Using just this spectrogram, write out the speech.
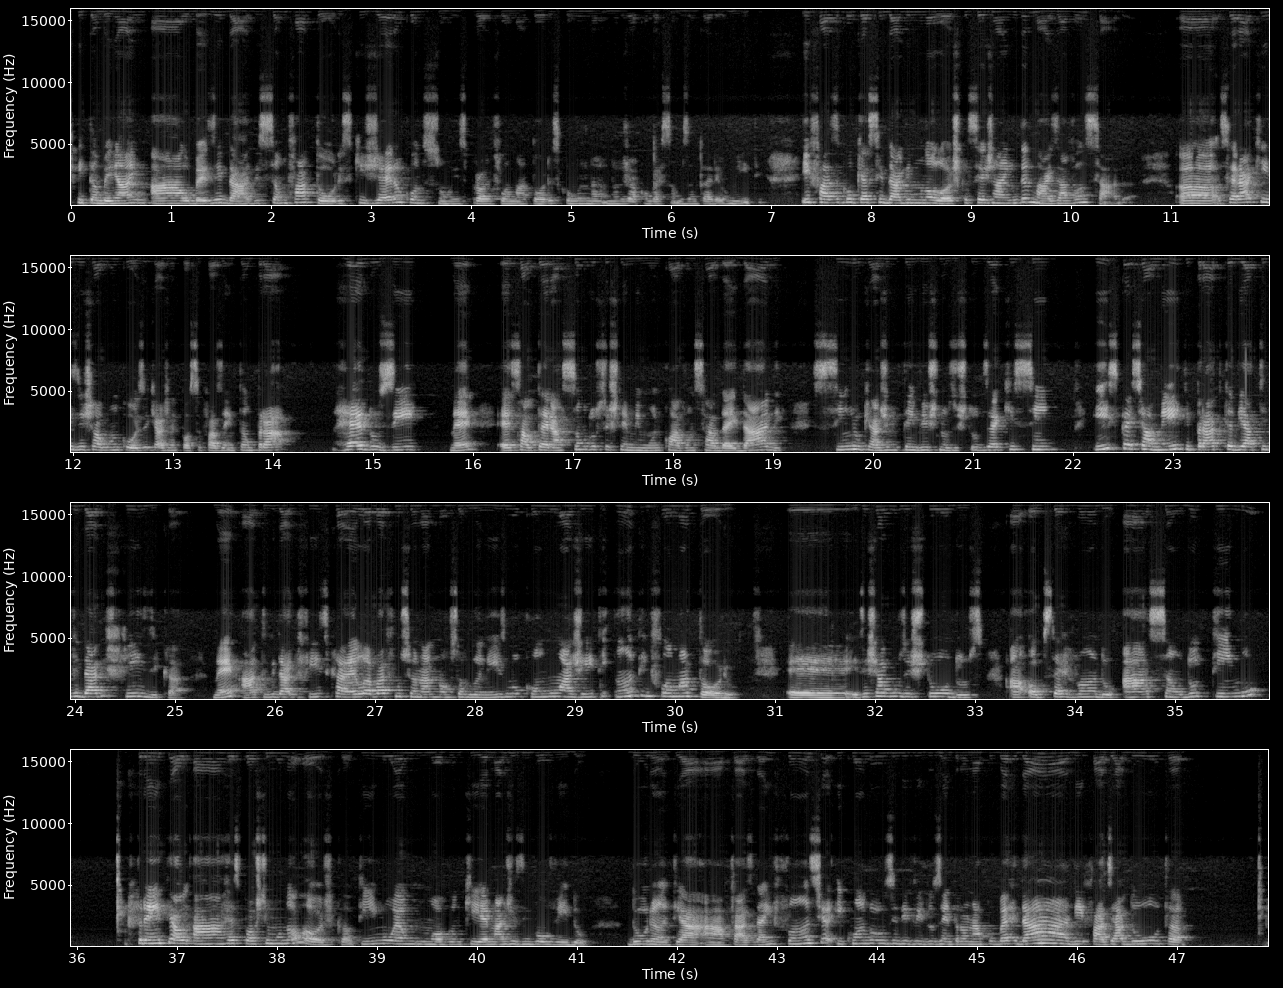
e também a, a, obesidade são fatores que geram condições pró-inflamatórias, como nós já conversamos anteriormente, e fazem com que a cidade imunológica seja ainda mais avançada. Uh, será que existe alguma coisa que a gente possa fazer, então, para reduzir né, essa alteração do sistema imune com a avançada idade? Sim, o que a gente tem visto nos estudos é que sim, especialmente prática de atividade física né? A atividade física ela vai funcionar no nosso organismo como um agente anti-inflamatório. É, existem alguns estudos a, observando a ação do timo frente à resposta imunológica. O timo é um órgão que é mais desenvolvido durante a, a, fase da infância e quando os indivíduos entram na puberdade, fase adulta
